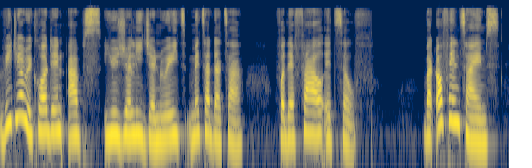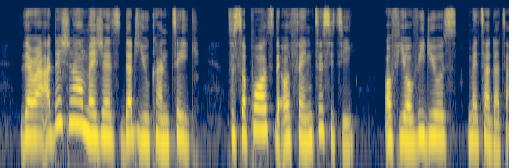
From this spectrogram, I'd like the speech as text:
Video recording apps usually generate metadata for the file itself. But oftentimes, there are additional measures that you can take to support the authenticity of your video's metadata?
